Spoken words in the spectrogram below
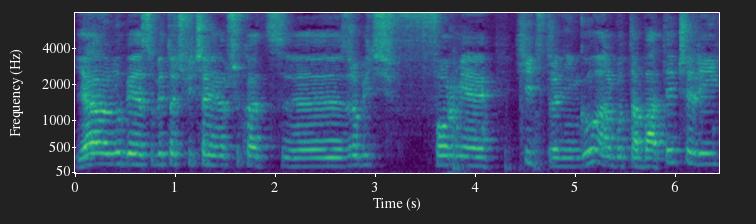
ja lubię sobie to ćwiczenie na przykład zrobić w formie hit treningu albo tabaty, czyli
